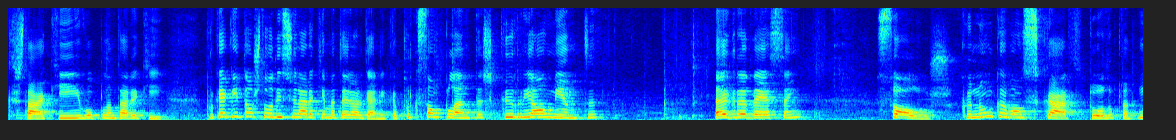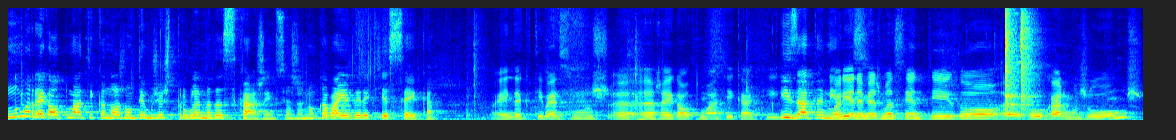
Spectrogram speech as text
que está aqui, e vou plantar aqui. Porquê é que então estou a adicionar aqui a matéria orgânica? Porque são plantas que realmente agradecem solos que nunca vão secar de todo, portanto, numa rega automática nós não temos este problema da secagem, ou seja, nunca vai haver aqui a seca. Ainda que tivéssemos a, a rega automática aqui. Exatamente. Faria no mesmo sentido uh, colocarmos o humus?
